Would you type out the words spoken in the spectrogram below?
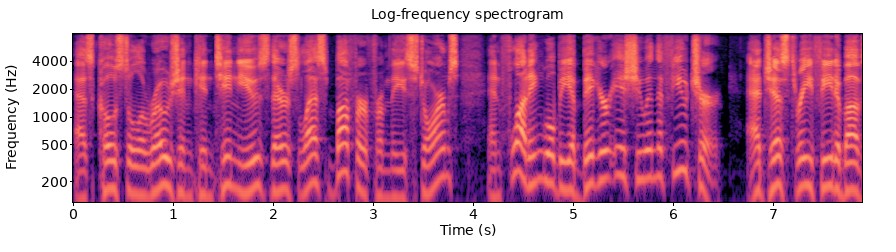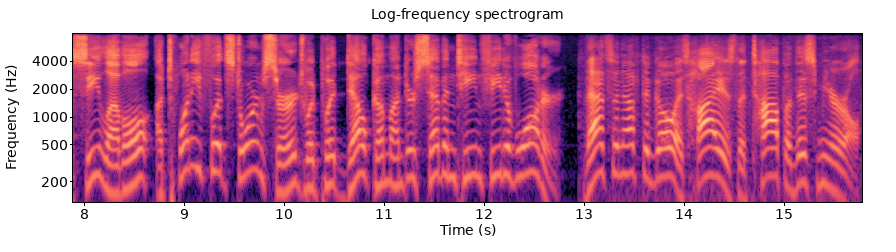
As coastal erosion continues, there's less buffer from these storms, and flooding will be a bigger issue in the future. At just three feet above sea level, a 20 foot storm surge would put Delcambre under 17 feet of water. That's enough to go as high as the top of this mural.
